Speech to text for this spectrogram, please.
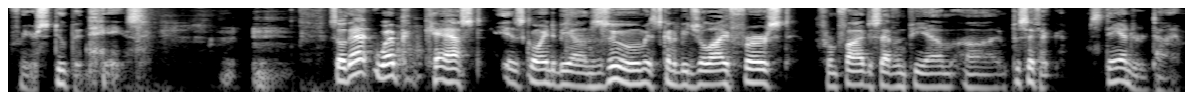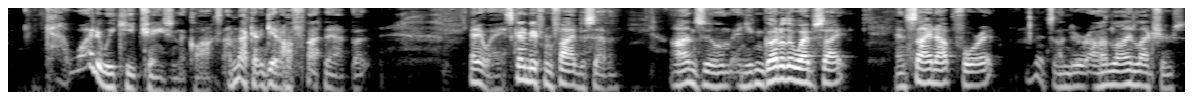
for your stupid days. so that webcast is going to be on Zoom. It's going to be July 1st from 5 to 7 p.m. on uh, Pacific Standard Time. God, why do we keep changing the clocks? I'm not going to get off on that, but anyway, it's going to be from 5 to 7 on Zoom, and you can go to the website and sign up for it. It's under online lectures.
